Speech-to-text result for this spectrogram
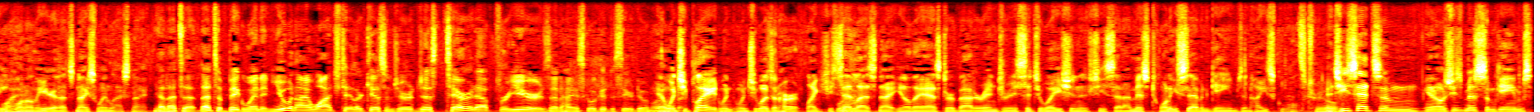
8 1 on the year. That's a nice win last night. Yeah, that's a that's a big win. And you and I watched Taylor Kissinger just tear it up for years in high school. Good to see her doing well. Yeah, when she played, when when she wasn't hurt, like she said last night, you know, they asked her about her injury situation, and she said, "I missed 27 games in high school." That's true. And she's had some, you know, she's missed some games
